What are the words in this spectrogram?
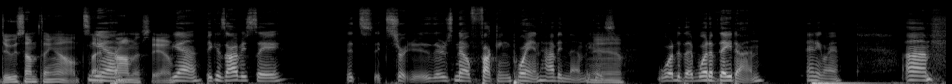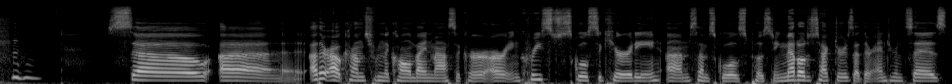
Do something else. I promise you. yeah because obviously it's extra- there's no fucking point in having them because Yeah. what have they what have they done anyway um so uh other outcomes from the columbine massacre are increased school security um some schools posting metal detectors at their entrances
